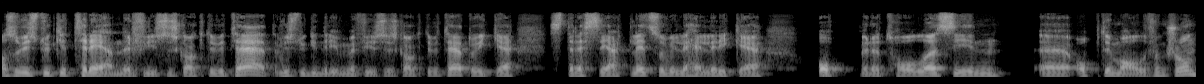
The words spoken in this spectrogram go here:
Altså Hvis du ikke trener fysisk aktivitet, hvis du ikke driver med fysisk aktivitet og ikke stresser hjertet litt, så vil det heller ikke opprettholde sin eh, optimale funksjon.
